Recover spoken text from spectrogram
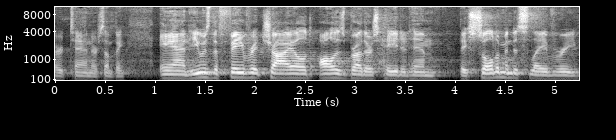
or 10 or something. And he was the favorite child. All his brothers hated him. They sold him into slavery.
